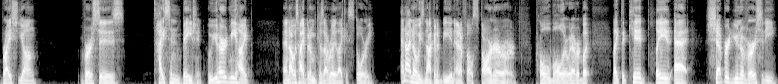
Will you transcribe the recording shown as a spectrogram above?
Bryce Young, versus Tyson Bagent, who you heard me hype. And I was hyping him because I really like his story. And I know he's not going to be an NFL starter or Pro Bowl or whatever, but like the kid played at Shepherd University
